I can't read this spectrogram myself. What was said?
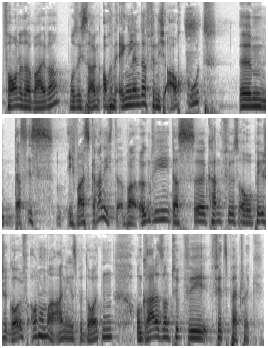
vorne dabei war, muss ich sagen. Auch ein Engländer finde ich auch gut. Ähm, das ist, ich weiß gar nicht, aber irgendwie, das äh, kann fürs europäische Golf auch nochmal einiges bedeuten. Und gerade so ein Typ wie Fitzpatrick,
